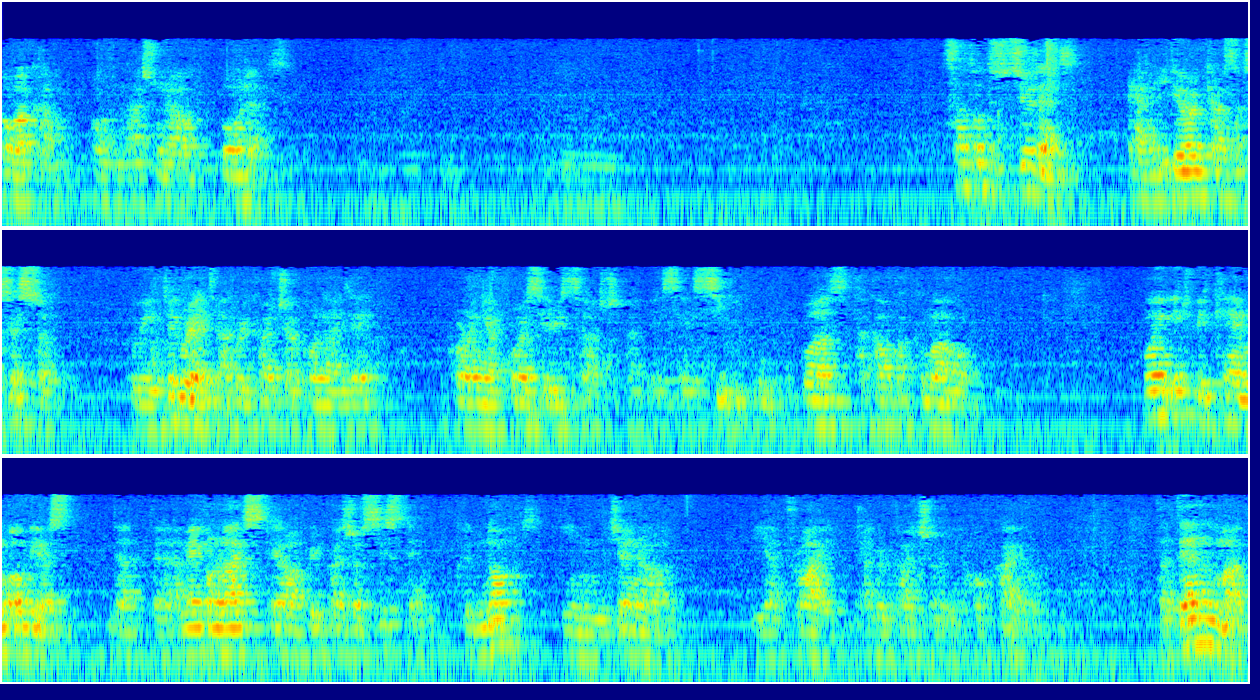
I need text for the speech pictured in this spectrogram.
overcome all national borders. Sato's students and ideological successor who integrate agriculture colonial policy research at SAC was Takaoka Kumao. When it became obvious that the American large-scale agricultural system could not, in general, be applied to agriculture in Hokkaido, the Denmark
